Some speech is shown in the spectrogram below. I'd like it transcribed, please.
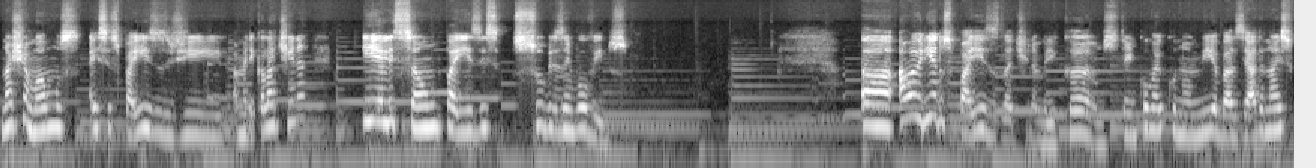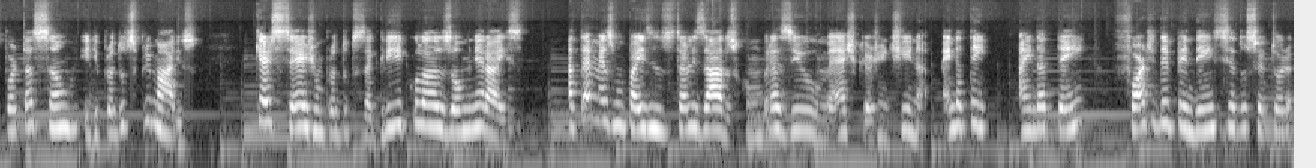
nós chamamos esses países de América Latina e eles são países subdesenvolvidos. Uh, a maioria dos países latino-americanos tem como economia baseada na exportação e de produtos primários, quer sejam produtos agrícolas ou minerais. Até mesmo países industrializados como Brasil, México e Argentina ainda têm ainda tem forte dependência do setor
